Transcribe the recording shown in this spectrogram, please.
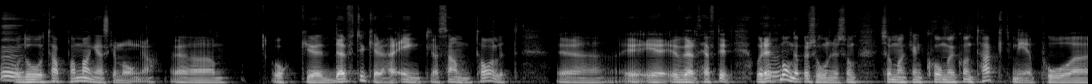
Mm. Och då tappar man ganska många. Um, och eh, därför tycker jag det här enkla samtalet eh, är, är, väldigt häftigt. Och rätt mm. många personer som, som man kan komma i kontakt med på,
